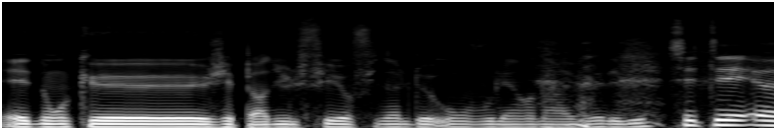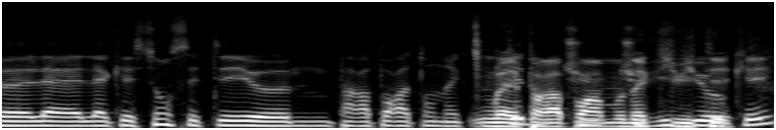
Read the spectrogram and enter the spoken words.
Et donc, j'ai perdu le fil au final de où on voulait en arriver au début. C'était la, question, c'était par rapport à ton activité. Ouais, par rapport à mon activité.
